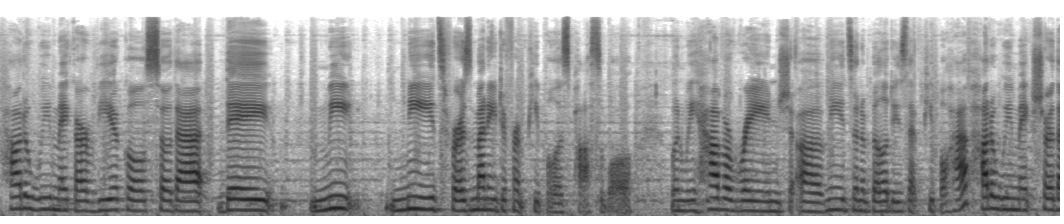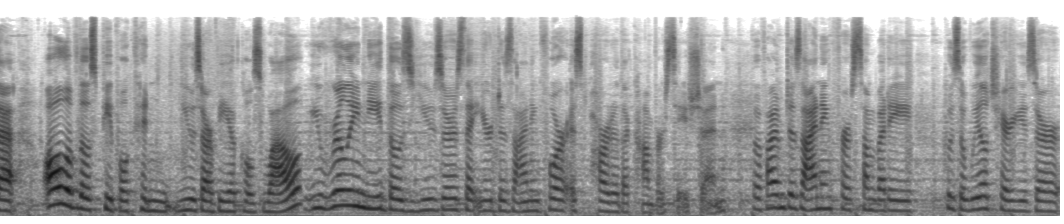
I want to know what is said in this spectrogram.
How do we make our vehicles so that they meet needs for as many different people as possible? When we have a range of needs and abilities that people have, how do we make sure that all of those people can use our vehicles well? You really need those users that you're designing for as part of the conversation. So if I'm designing for somebody who's a wheelchair user,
